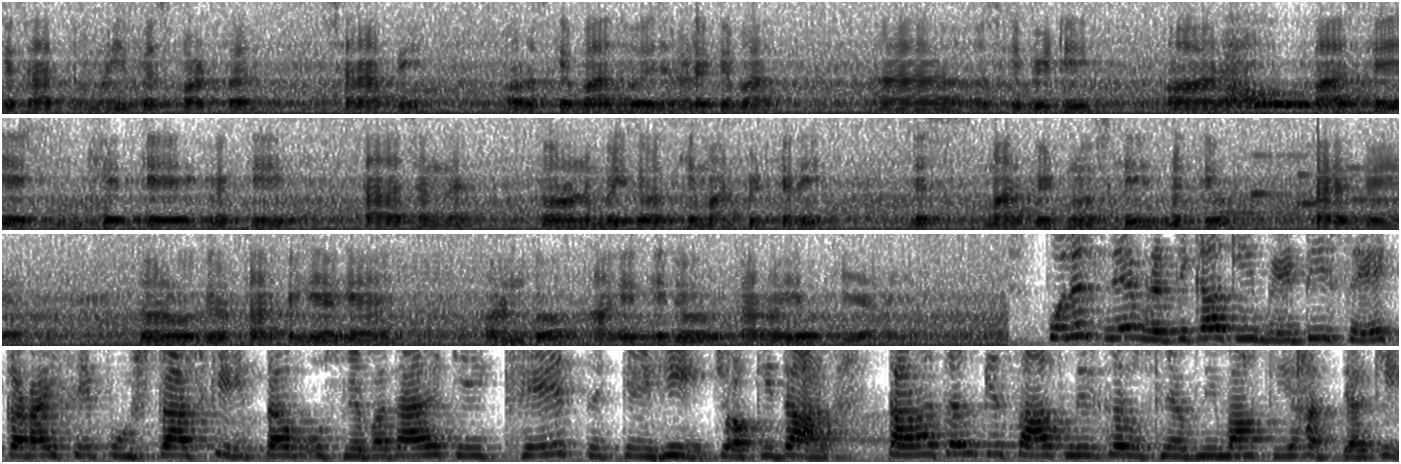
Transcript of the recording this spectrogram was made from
के साथ वहीं पे स्पॉट पर शराब पी और उसके बाद हुए झगड़े के बाद उसकी बेटी और पास के ही एक खेत के एक व्यक्ति, ताराचंद ने, दोनों ने मिलकर उसकी मारपीट करी, जिस मारपीट में उसकी मृत्यु कारित हुई है। दोनों को गिरफ़्तार कर लिया गया है। और उनको आगे की जो कार्रवाई है वो की जा रही है। पुलिस ने मृतिका की बेटी से कड़ाई से पूछताछ की। तब उसने बताया कि खेत के ही चौकीदार ताराचंद के साथ मिलकर उसने अपनी माँ की हत्या की।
